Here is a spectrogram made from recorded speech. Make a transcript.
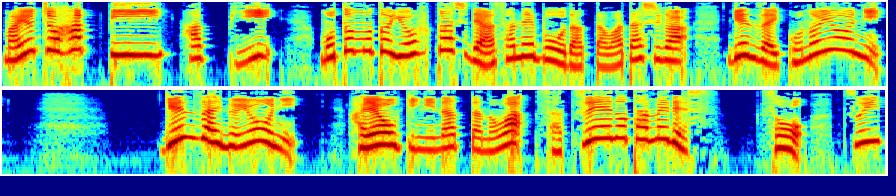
まゆちょハッピー、ハッピー。もともと夜更かしで朝寝坊だった私が、現在このように、現在のように、早起きになったのは撮影のためです。そう。ツイッ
